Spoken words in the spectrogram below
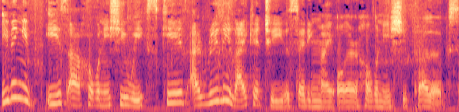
Even if it's a Hobonichi Weeks kit, I really like it to use it in my other Hobonichi products.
